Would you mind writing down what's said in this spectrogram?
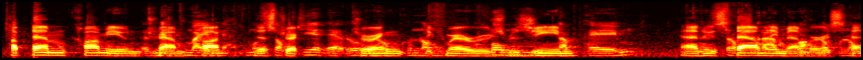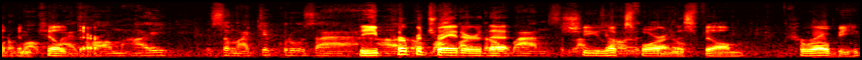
Ta Phem Commune, Tram Kok district during the Khmer Rouge regime and whose family members had been killed there. The perpetrator that she looks for in this film, Karobi,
